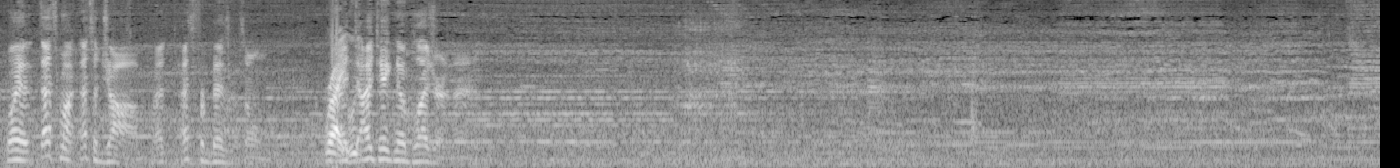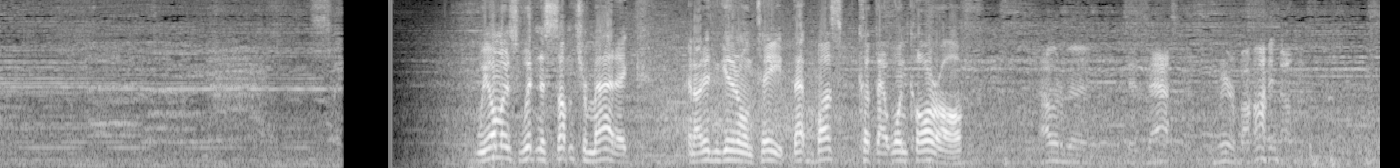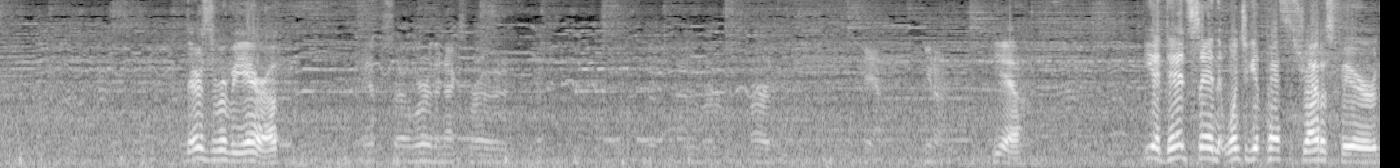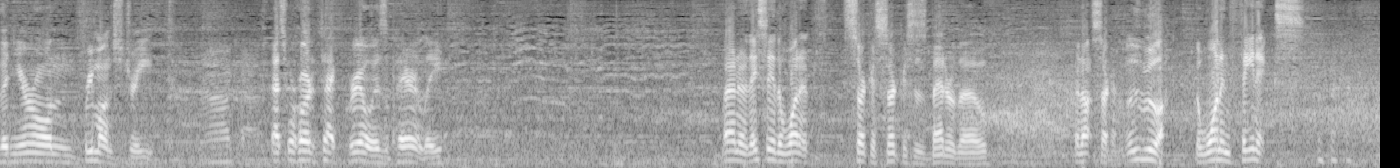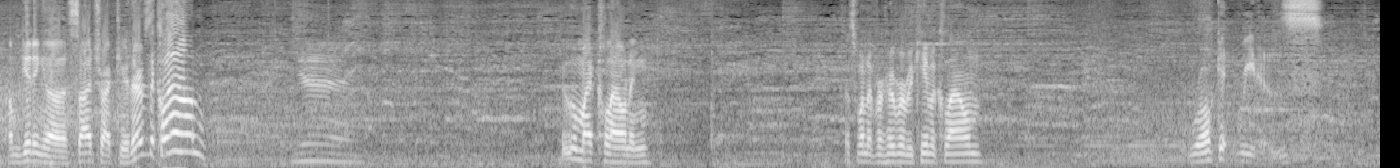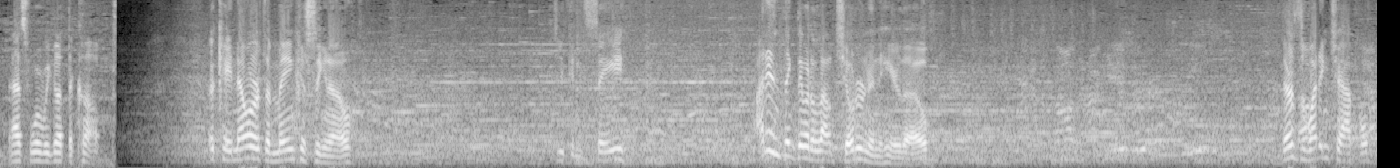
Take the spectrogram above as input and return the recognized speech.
Well, that's my that's a job. That, that's for business only. right. I, I take no pleasure in that. we almost witnessed something traumatic, and I didn't get it on tape. That bus cut that one car off. That would have been disastrous. We were behind them. There's the Riviera. Yep. So we're the next road. Over, or, yeah, you know. Yeah. Yeah, Dad's saying that once you get past the stratosphere, then you're on Fremont Street. Okay. That's where Heart Attack Grill is, apparently. I don't know, they say the one at Circus Circus is better, though. Or not Circus, the one in Phoenix. I'm getting uh, sidetracked here. There's the clown! Yeah. Who am I clowning? That's whenever Homer became a clown. Rockin Rita's. That's where we got the cup. Okay, now we're at the main casino. As you can see. I didn't think they would allow children in here, though. There's the wedding chapel.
